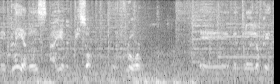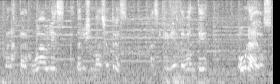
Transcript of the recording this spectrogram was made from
eh, playables ahí en el piso, en el floor. Eh, dentro de los que van a estar jugables está Luigi Mansion 3. Así que evidentemente, o una de dos.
